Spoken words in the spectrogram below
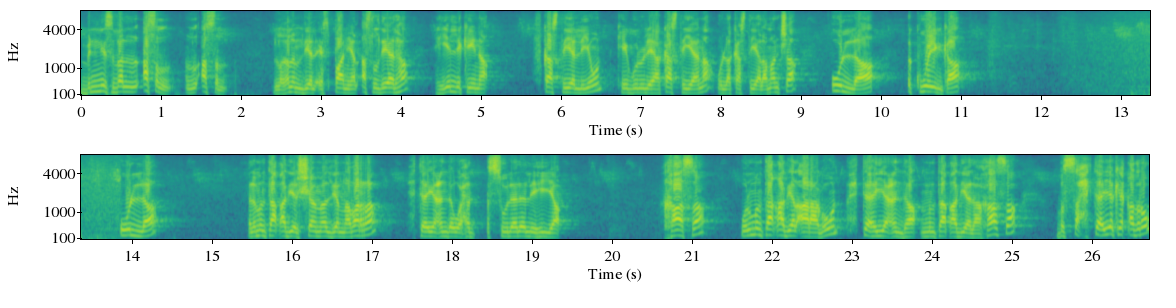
بالنسبة للأصل الأصل الغنم ديال إسبانيا الأصل ديالها هي اللي كاينة في كاستيا ليون كيقولوا ليها كاستيانا ولا كاستيا لا مانشا ولا كوينكا ولا المنطقة ديال الشمال ديال نافارا حتى هي عندها واحد السلالة اللي هي خاصة والمنطقة ديال أراغون. حتى هي عندها منطقة ديالها خاصة. بصح حتى هي كيقدروا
